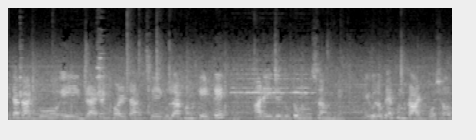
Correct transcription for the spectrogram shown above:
এটা কাটবো এই ড্রাগন ফলটা আছে এগুলো এখন কেটে আর এই যে দুটো মুসাম্বি এগুলোকে এখন কাটবো সব।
